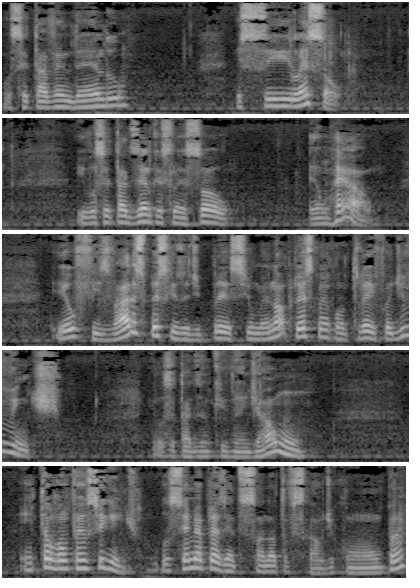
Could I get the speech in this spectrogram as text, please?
Você está vendendo esse lençol. E você está dizendo que esse lençol é um real. Eu fiz várias pesquisas de preço e o menor preço que eu encontrei foi de 20. E você está dizendo que vende a 1. Então vamos fazer o seguinte: você me apresenta sua nota fiscal de compra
